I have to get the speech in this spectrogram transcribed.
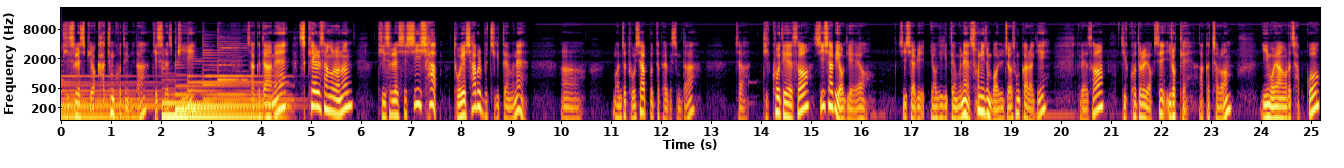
이게 D slash B와 같은 코드입니다. D slash B 자, 그 다음에 스케일 상으로는 D 슬래시 C 샵 도에 샵을 붙이기 때문에 어, 먼저 도 sharp부터 배우겠습니다. 자, D 코드에서 C 샵이 여기에요. C 샵이 여기기 때문에 손이 좀 멀죠, 손가락이. 그래서 D 코드를 역시 이렇게 아까처럼 이 모양으로 잡고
